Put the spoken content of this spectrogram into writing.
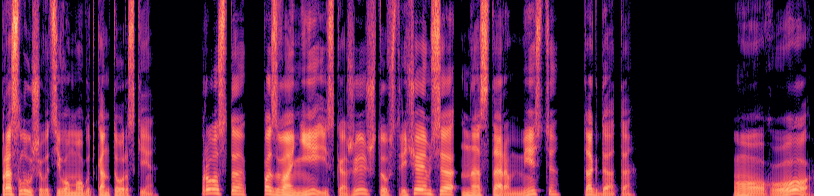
Прослушивать его могут конторские. Просто позвони и скажи, что встречаемся на старом месте тогда-то. Ого!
